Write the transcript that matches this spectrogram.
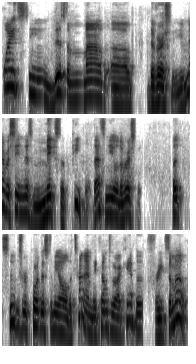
quite seen this amount of diversity. You've never seen this mix of people. That's neodiversity. But students report this to me all the time. They come to our campus, freaks them out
